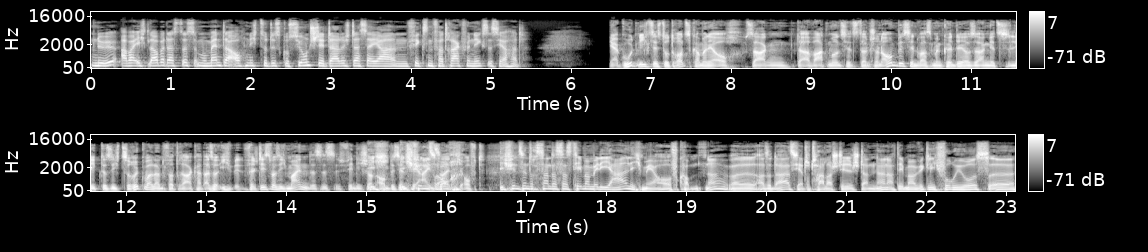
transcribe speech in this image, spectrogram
Nö, aber ich glaube, dass das im Moment da auch nicht zur Diskussion steht, dadurch, dass er ja einen fixen Vertrag für nächstes Jahr hat. Ja gut, nichtsdestotrotz kann man ja auch sagen, da erwarten wir uns jetzt dann schon auch ein bisschen was. Man könnte ja sagen, jetzt legt er sich zurück, weil er einen Vertrag hat. Also ich verstehst, was ich meine. Das ist, finde ich schon ich, auch ein bisschen sehr einseitig auch, oft. Ich finde es interessant, dass das Thema medial nicht mehr aufkommt, ne? Weil also da ist ja totaler Stillstand, ne? Nachdem er wirklich furios äh,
